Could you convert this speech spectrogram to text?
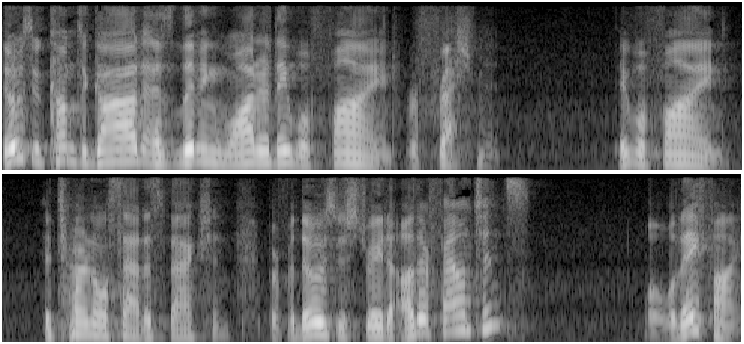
Those who come to God as living water, they will find refreshment. They will find eternal satisfaction. But for those who stray to other fountains, what will they find?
